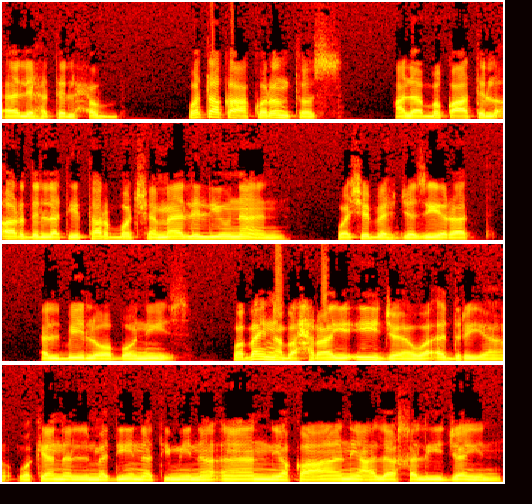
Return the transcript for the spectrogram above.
آلهة الحب وتقع كورنثوس. على بقعة الأرض التي تربط شمال اليونان وشبه جزيرة البيلوبونيز. وبين بحري إيجا وأدريا وكان للمدينة ميناءان يقعان على خليجين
